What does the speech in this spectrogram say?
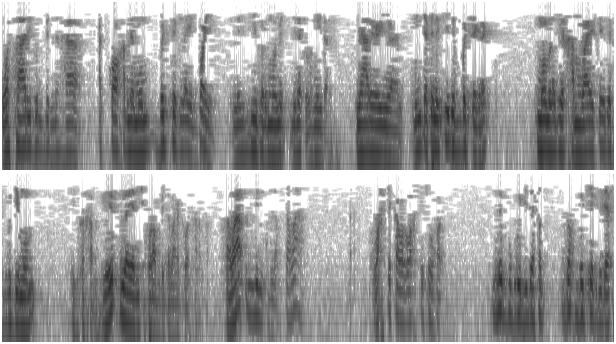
wa saaribun bi nahaar ak koo xam ne moom bëccëg lay boy lay liibar moom it di def la muy def ñaar yooyu ñooyam bu ñu defee ne kii def bëccëg rek moom la ñuy xam waaye kay def guddi moom duñ ko xam yooyu yëpp ñoo yem ci borom bi tabaraka wa taala sawaa minkum la sawaa wax ci kaw ak wax ci suuf ak nëbb guddi def ak dox bëccëg di def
